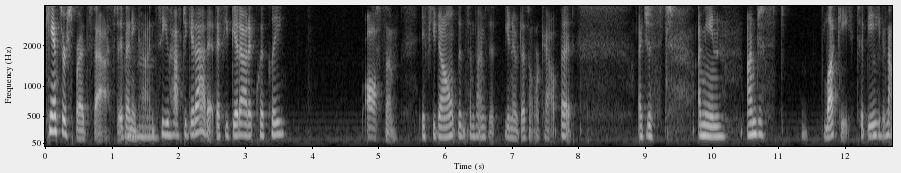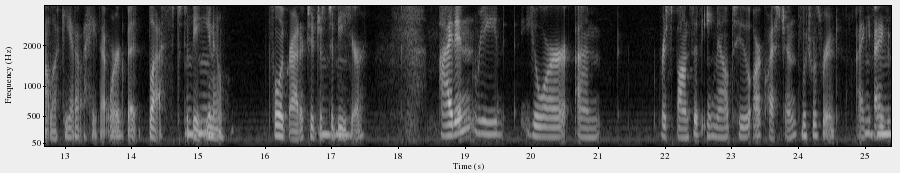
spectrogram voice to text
cancer spreads fast of any kind, so you have to get at it. If you get at it quickly, awesome. If you don't, then sometimes it you know doesn't work out. But I just, I mean, I'm just lucky to be mm-hmm. not lucky. I don't I hate that word, but blessed to be you mm-hmm. know full of gratitude just to be mm-hmm. here. I didn't read your um, responsive email to our questions. which was rude. I, I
